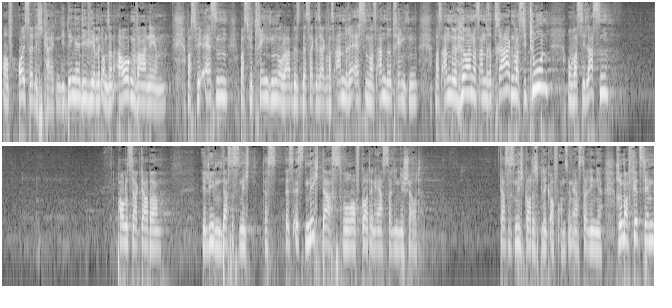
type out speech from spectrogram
Auf Äußerlichkeiten, die Dinge, die wir mit unseren Augen wahrnehmen. Was wir essen, was wir trinken oder besser gesagt, was andere essen, was andere trinken, was andere hören, was andere tragen, was sie tun und was sie lassen. Paulus sagt aber, ihr Lieben, das ist nicht, das, es ist nicht das, worauf Gott in erster Linie schaut. Das ist nicht Gottes Blick auf uns in erster Linie. Römer 14,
